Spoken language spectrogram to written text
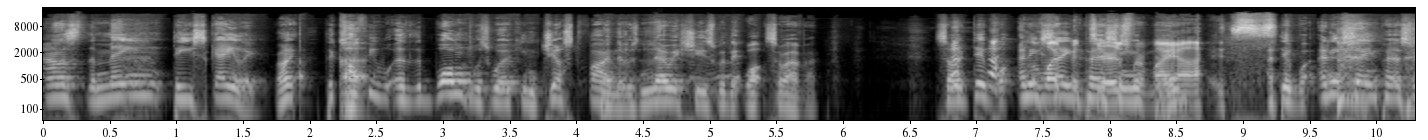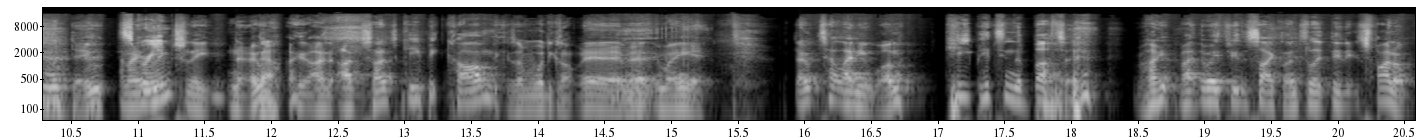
as the main descaling. Right, the coffee, uh, the wand was working just fine. There was no issues with it whatsoever. So I did what any sane person would my do. eyes. I did what any sane person would do, and I literally no. No. I, I, I decided to keep it calm because I've already got uh, in my ear. Don't tell anyone. Keep hitting the button right, right the way through the cycle until it did its final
